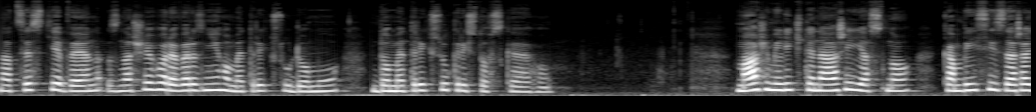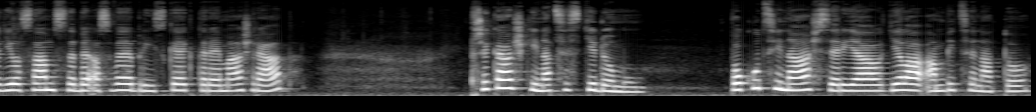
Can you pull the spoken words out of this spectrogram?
na cestě ven z našeho reverzního metrixu domů do metrixu kristovského. Máš, milí čtenáři, jasno, kam by si zařadil sám sebe a své blízké, které máš rád? Překážky na cestě domů. Pokud si náš seriál dělá ambice na to,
